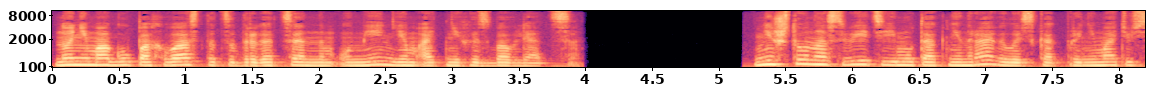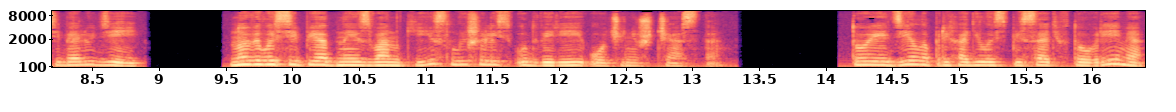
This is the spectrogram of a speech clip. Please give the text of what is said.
но не могу похвастаться драгоценным умением от них избавляться. Ничто на свете ему так не нравилось, как принимать у себя людей, но велосипедные звонки слышались у дверей очень уж часто. То и дело приходилось писать в то время,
